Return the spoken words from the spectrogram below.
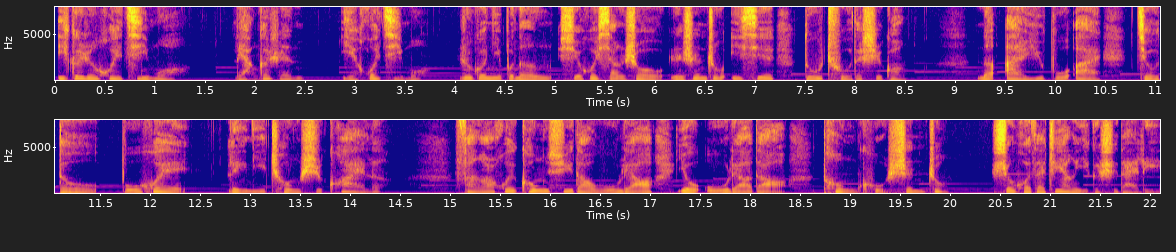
一个人会寂寞，两个人也会寂寞。如果你不能学会享受人生中一些独处的时光，那爱与不爱就都不会令你充实快乐，反而会空虚到无聊，又无聊到痛苦深重。生活在这样一个时代里，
